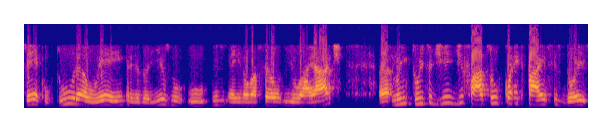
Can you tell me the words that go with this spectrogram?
C, cultura, o E, empreendedorismo, o I é inovação e o A é arte, uh, no intuito de, de fato, conectar esses dois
